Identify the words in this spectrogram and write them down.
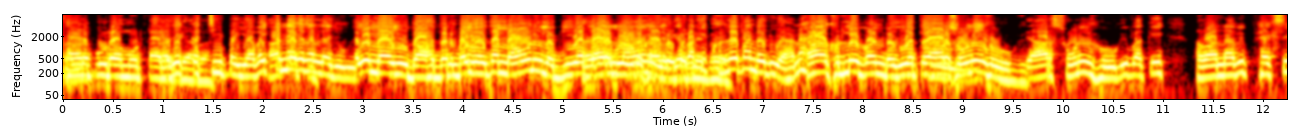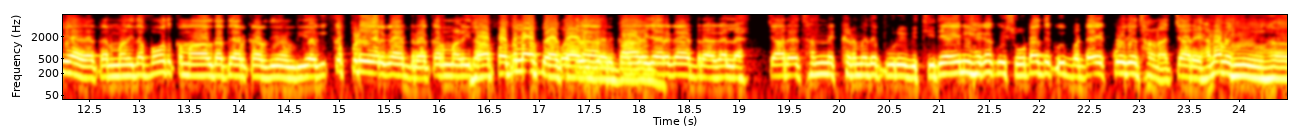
ਥਣ ਪੂਰਾ ਮੋਟਾ ਲੱਗਿਆ ਵਾ। ਕੱਚੀ ਪਈ ਆ ਬਾਈ ਕਿੰਨੇ ਕੁ ਦਿਨ ਲੈ ਜੂਗੀ ਅਜੇ ਲੈ ਜੂ 10 ਦਿਨ। ਬਾਈ ਹਜੇ ਤਾਂ ਲਾਉਣ ਹੀ ਲੱਗੀ ਆ ਬਾਹਰ ਲਾਉਣ ਲੱਗਿਆ ਬਾਕੀ ਖੁੱਲੇ ਭਾਂਡੇ ਦੀ ਆ ਹਨਾ? ਹਾਂ ਖੁੱਲੇ ਭਾਂਡੇ ਦੀ ਆ, ਤਿਆਰ ਸੋਹਣੀ ਹੋਊਗੀ। ਤਿਆਰ ਸੋਹਣੀ ਹੋਊਗੀ। ਬਾਕੀ ਹਵਾਨਾ ਵੀ ਫਿਕਸ ਹੀ ਆਇਆ ਕਰਮ ਵਾਲੀ ਦਾ ਬਹੁਤ ਕਮਾਲ ਦਾ ਤਿਆਰ ਕਰਦੀ ਆਉਂਦੀ ਹੈਗੀ ਕੱਪੜੇ ਵਰਗਾ ਆ ਕਰਮ ਵਾਲੀ ਦਾ ਹਾਂ ਪਤਲਾ ਪਿਆ ਕਾਰੀਗਰ ਕਾਗਜ਼ ਵਰਗਾ ਆਰਡਰ ਹੈਗਾ ਲੈ ਚਾਰੇ ਥਣ ਨਿਖੜਵੇਂ ਤੇ ਪੂਰੀ ਵਿੱਥੀ ਤੇ ਇਹ ਨਹੀਂ ਹੈਗਾ ਕੋਈ ਛੋਟਾ ਤੇ ਕੋਈ ਵੱਡਾ ਇੱਕੋ ਜਿਹਾ ਥਾਣਾ ਚਾਰੇ ਹਨਾ ਬਈ? ਹੂੰ ਹਾਂ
